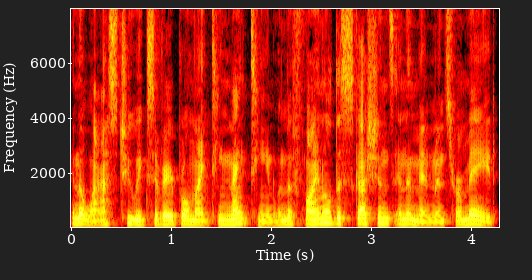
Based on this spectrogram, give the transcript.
in the last two weeks of April 1919 when the final discussions and amendments were made.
